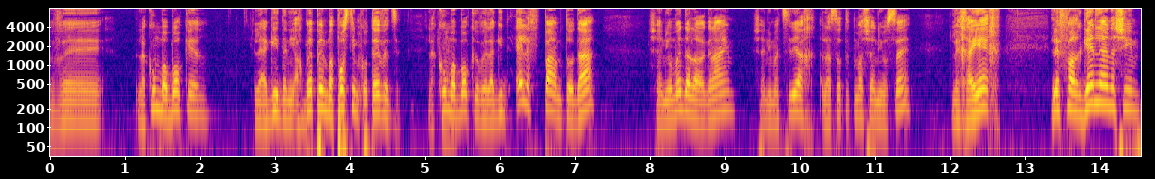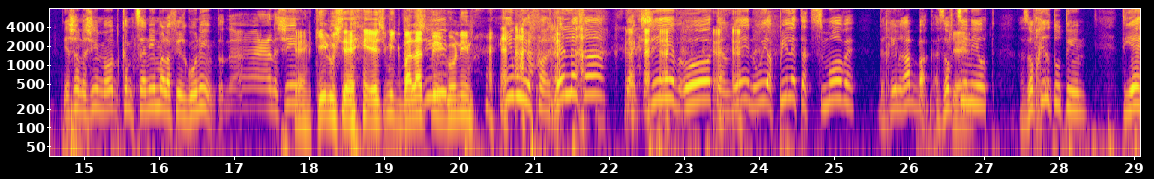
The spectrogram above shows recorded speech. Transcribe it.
ולקום בבוקר, להגיד, אני הרבה פעמים בפוסטים כותב את זה, לקום כן. בבוקר ולהגיד אלף פעם תודה שאני עומד על הרגליים, שאני מצליח לעשות את מה שאני עושה, לחייך, לפרגן לאנשים. יש אנשים מאוד קמצנים על הפרגונים. אתה יודע, אנשים, כן, כאילו שיש מגבלת תקשיב. פרגונים. אם הוא יפרגן לך, תקשיב, הוא, אתה מבין, הוא יפיל את עצמו ו... דחיל רבאק, עזוב כן. ציניות, עזוב חרטוטים, תהיה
